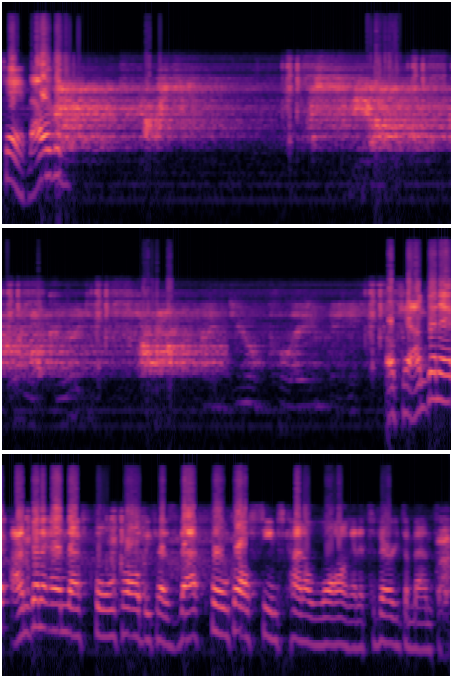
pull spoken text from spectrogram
Okay, that was a. Okay, I'm gonna I'm gonna end that phone call because that phone call seems kind of long and it's very dementing.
